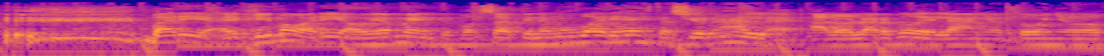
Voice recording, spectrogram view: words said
varía, el clima varía, obviamente. O sea, tenemos varias estaciones a, lo largo del año: otoño,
